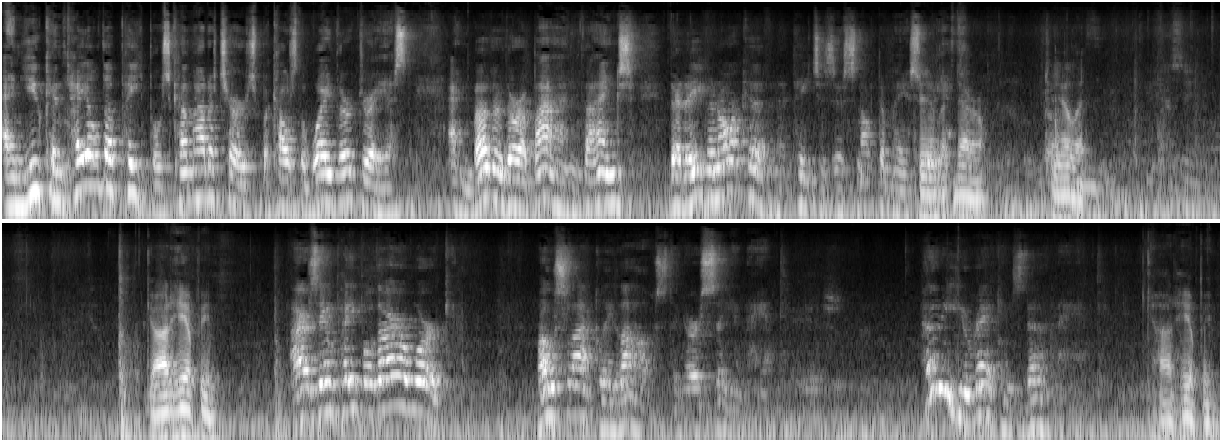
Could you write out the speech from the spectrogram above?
and you can tell the people's come out of church because the way they're dressed, and brother, they're buying things that even our covenant teaches us not to mess Tell with. it, Darrell. Tell it. God help him. There's them people there working, most likely lost, and they're seeing that. Who do you reckon's done that? God help him.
